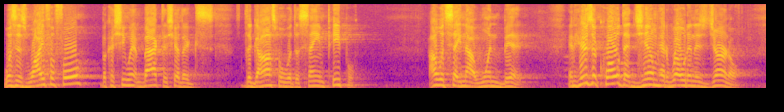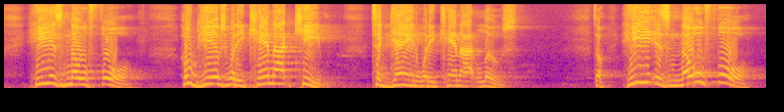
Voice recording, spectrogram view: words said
Was his wife a fool? Because she went back to share the, the gospel with the same people. I would say not one bit. And here's a quote that Jim had wrote in his journal He is no fool who gives what he cannot keep to gain what he cannot lose. So he is no fool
